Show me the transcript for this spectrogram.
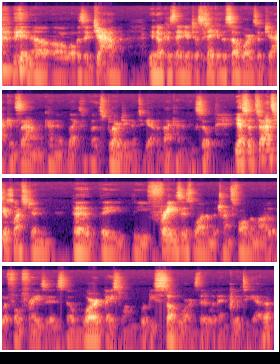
You know, or what was it, Jam? You know, because then you're just taking the subwords of Jack and Sam and kind of like splurging them together, that kind of thing. So, yeah. So to answer your question, the the the phrases one and the transformer model with full phrases. The word based one would be subwords that it would then glue together.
